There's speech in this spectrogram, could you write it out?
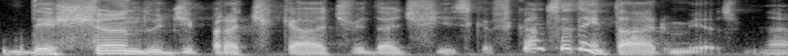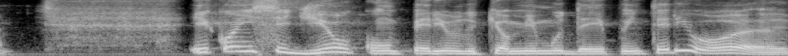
deixando de praticar atividade física, ficando sedentário mesmo, né? E coincidiu com o período que eu me mudei para o interior,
